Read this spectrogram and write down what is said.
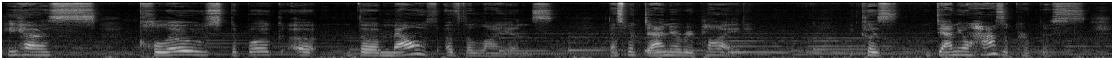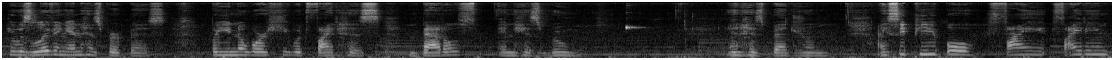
he has closed the book, uh, the mouth of the lions." That's what Daniel replied, because Daniel has a purpose. He was living in his purpose. But you know where he would fight his battles? In his room, in his bedroom. I see people fight, fighting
